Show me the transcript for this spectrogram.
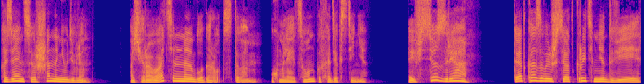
Хозяин совершенно не удивлен. «Очаровательное благородство», — ухмыляется он, подходя к стене. «И все зря. Ты отказываешься открыть мне дверь».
